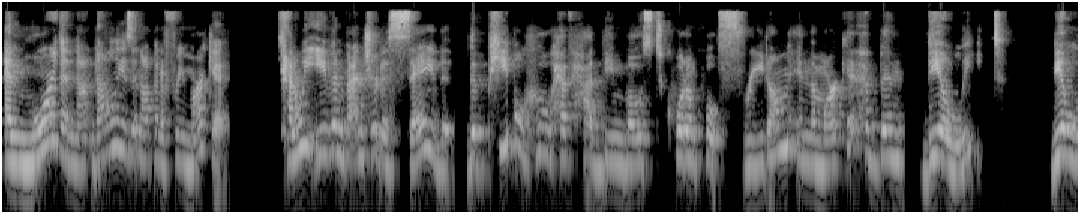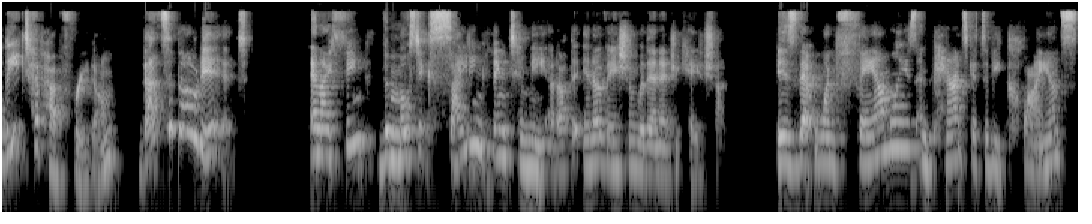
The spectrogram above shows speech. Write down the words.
And more than that, not only has it not been a free market, can we even venture to say that the people who have had the most quote unquote freedom in the market have been the elite? The elite have had freedom. That's about it. And I think the most exciting thing to me about the innovation within education is that when families and parents get to be clients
